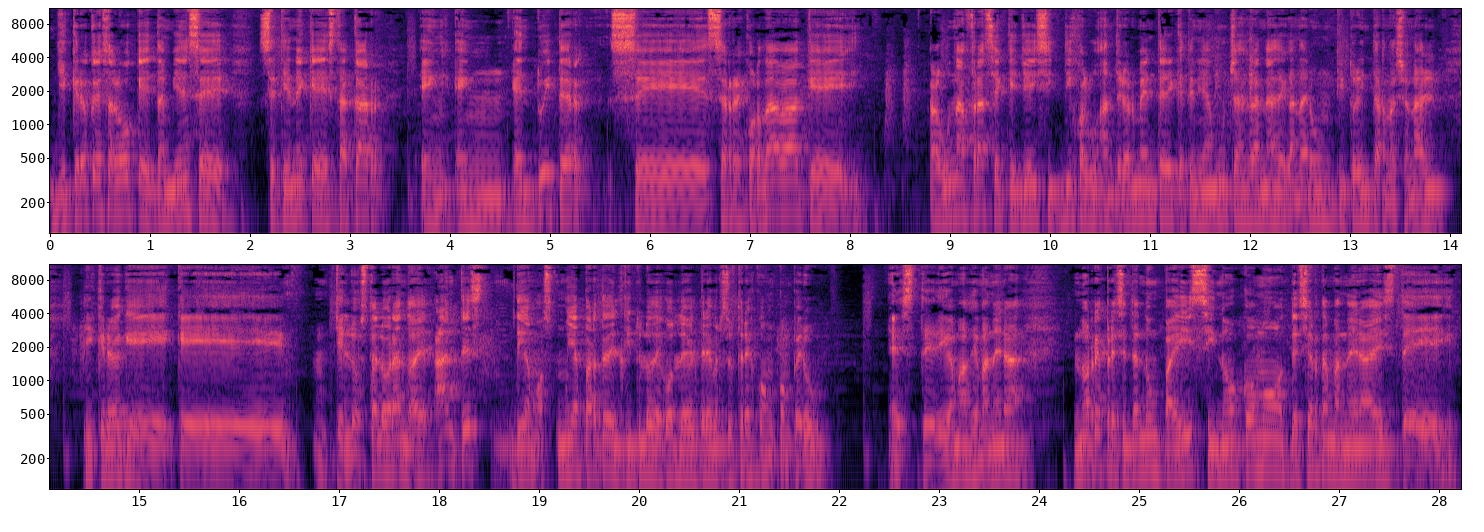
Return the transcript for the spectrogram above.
y creo que es algo que también se, se tiene que destacar. En, en, en Twitter se, se recordaba que alguna frase que Jay dijo anteriormente de que tenía muchas ganas de ganar un título internacional y creo que, que, lo está logrando. Antes, digamos, muy aparte del título de Gold Level 3 versus 3 con, con Perú, este, digamos, de manera no representando un país, sino como de cierta manera, este,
